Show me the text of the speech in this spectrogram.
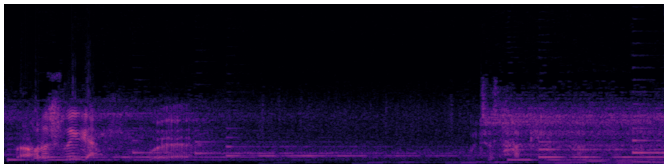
But honestly, I think we're... We're just happy.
